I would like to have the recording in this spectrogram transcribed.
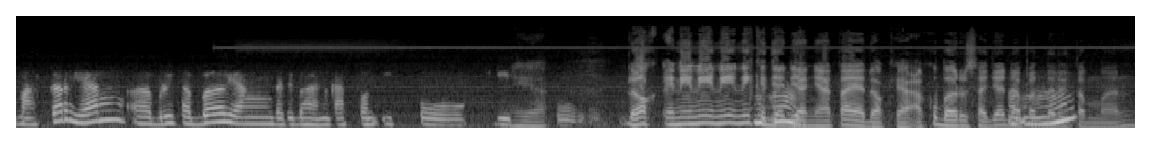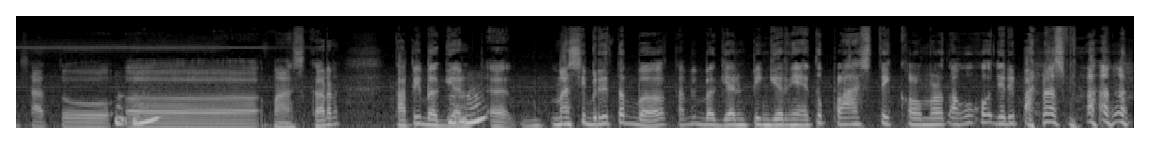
masker yang eh, breathable yang dari bahan karton itu, Iya. gitu. Dok, ini ini ini, ini kejadian nyata ya dok ya. Aku baru saja dapat Mm-mm. dari teman satu Mm-mm. eh, masker, tapi bagian eh, masih breathable, tapi bagian pinggirnya itu plastik. Kalau menurut aku kok jadi panas banget.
